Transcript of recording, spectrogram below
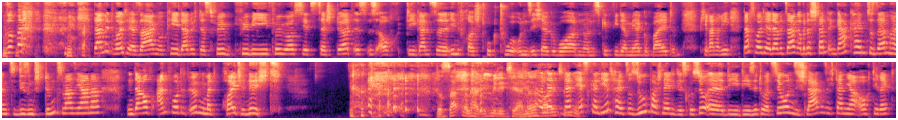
So, damit wollte er sagen, okay, dadurch, dass Phoe- Phoebe, Phobos jetzt zerstört ist, ist auch die ganze Infrastruktur unsicher geworden und es gibt wieder mehr Gewalt und Piraterie. Das wollte er damit sagen, aber das stand in gar keinem Zusammenhang zu diesem Stimmt's Marsianer. Und darauf antwortet irgendjemand, heute nicht. Das sagt man halt im Militär, ne? Und dann, dann eskaliert halt so super schnell die Diskussion, äh, die, die Situation. Sie schlagen sich dann ja auch direkt.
